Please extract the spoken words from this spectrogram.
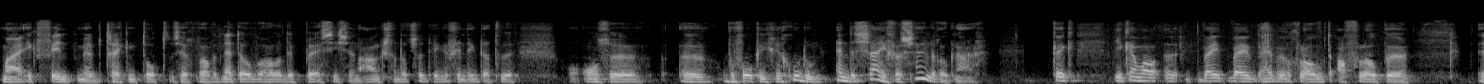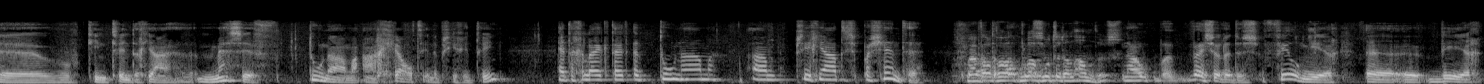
Maar ik vind met betrekking tot, zeg, waar we het net over hadden, depressies en angst en dat soort dingen, vind ik dat we onze eh, bevolking geen goed doen. En de cijfers zijn er ook naar. Kijk, je kan wel, eh, wij, wij hebben geloof ik de afgelopen eh 10, 20 jaar massive toename aan geld in de psychiatrie. En tegelijkertijd een toename aan psychiatrische patiënten. Maar wat, wat, moet er dan anders? Nou, wij zullen dus veel meer eh, weer,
